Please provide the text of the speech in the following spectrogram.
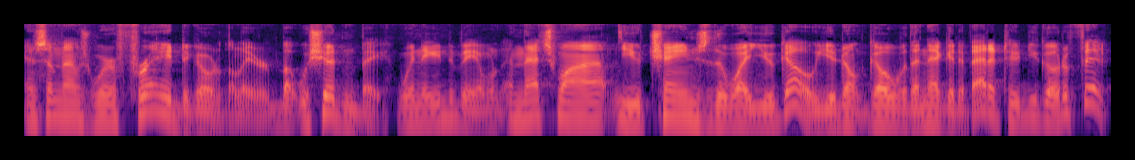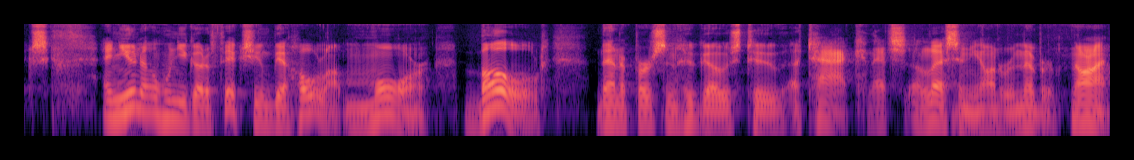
And sometimes we're afraid to go to the leader, but we shouldn't be. We need to be able, and that's why you change the way you go. You don't go with a negative attitude, you go to fix. And you know, when you go to fix, you can be a whole lot more bold than a person who goes to attack. That's a lesson you ought to remember. All right.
